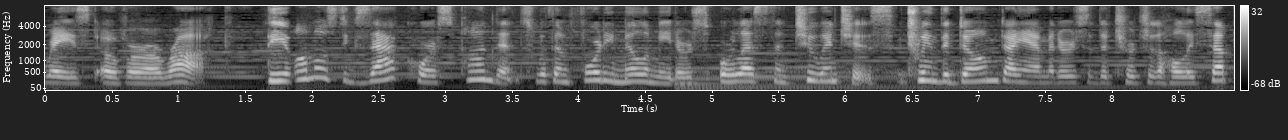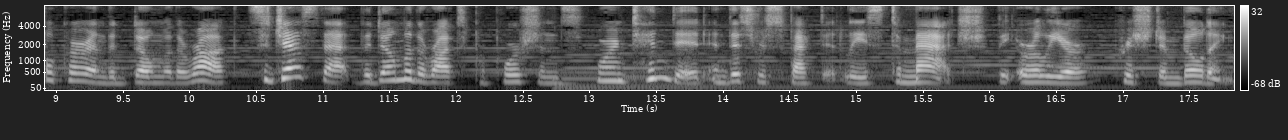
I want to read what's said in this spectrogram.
raised over a rock. The almost exact correspondence within 40 millimeters or less than 2 inches between the dome diameters of the Church of the Holy Sepulchre and the Dome of the Rock suggests that the Dome of the Rock's proportions were intended, in this respect at least, to match the earlier Christian building.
